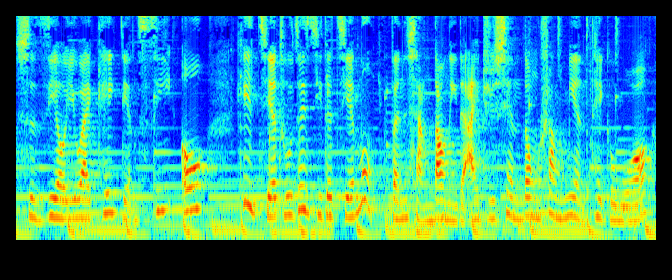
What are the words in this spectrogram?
是 zouyk 点 co。可以截图这集的节目，分享到你的 IG 限动上面，tag 我，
